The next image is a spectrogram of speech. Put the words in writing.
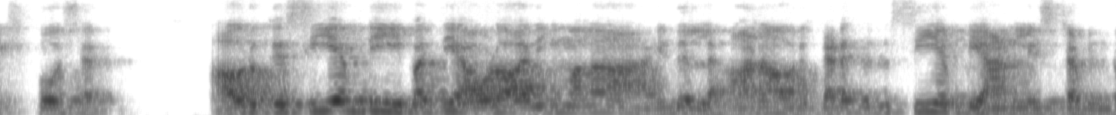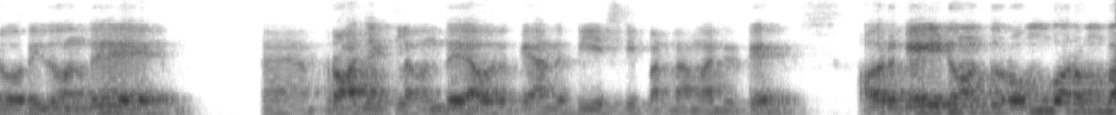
எக்ஸ்போஷர் அவருக்கு சிஎஃப்டி பத்தி அவ்வளோ அதிகமாலாம் இது இல்லை. ஆனா அவருக்கு கிடைச்சது சிஎஃப்டி அனலிஸ்ட் அப்படின்ற ஒரு இது வந்து ப்ராஜெக்ட்ல வந்து அவருக்கு அந்த பிஹெச்டி பண்ற மாதிரி இருக்கு. அவர் கைடும் வந்து ரொம்ப ரொம்ப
